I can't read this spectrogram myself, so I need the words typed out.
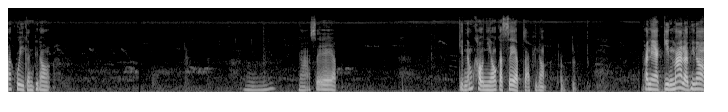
มาคุยกันพี่น้องหนาแซบกินน้ำข้าวเหนียวกับแซบจ้ะพี่น้องแผนกกินมากแล้วพี่น้อง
